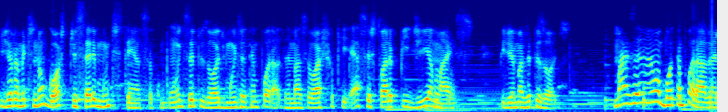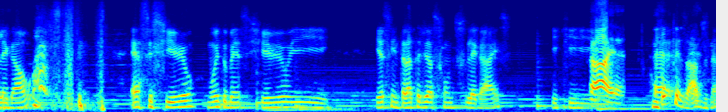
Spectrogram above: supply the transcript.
geralmente não gosto de série muito extensa, com muitos episódios, muitas temporadas, mas eu acho que essa história pedia uhum. mais, pedia mais episódios. Mas é uma boa temporada, é legal, é assistível, muito bem assistível e, e assim, trata de assuntos legais e que. Ah, é. Um é, pouco pesados, é. né?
